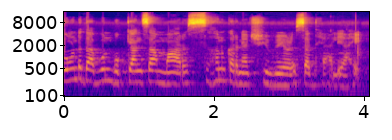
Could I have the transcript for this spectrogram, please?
तोंड दाबून बुक्क्यांचा मार सहन करण्याची वेळ सध्या आली आहे.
